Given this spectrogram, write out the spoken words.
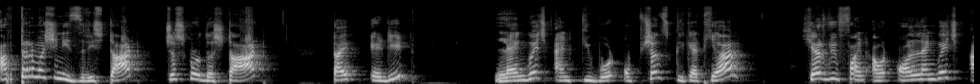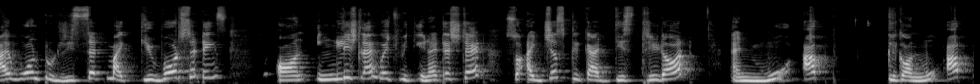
After machine is restart just go to the start. Type edit. Language and keyboard options. Click at here. Here we find our own language. I want to reset my keyboard settings on english language with united states. So i just click at this three dot and move up. Click on move up.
